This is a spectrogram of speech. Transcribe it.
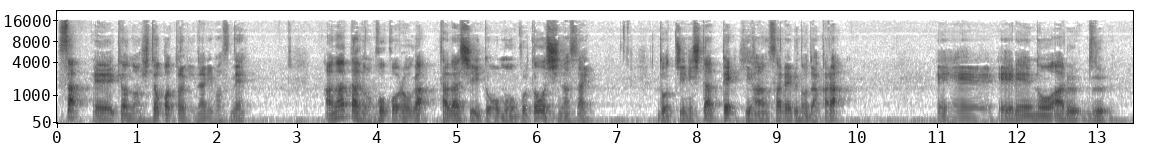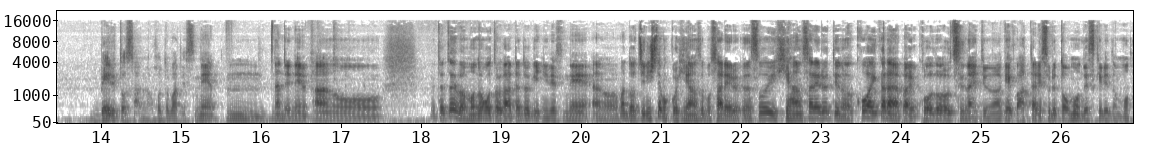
さあ、えー今日の一言になりますね。あなたの心が正しいと思うことをしなさい。どっちにしたって批判されるのだから、えーエレノアルズ・ベルトさんの言葉ですね。うん、なんでね、あのー例えば物事があった時にですね、あの、まあ、どっちにしてもこう批判もされる、そういう批判されるっていうのが怖いからやっぱり行動を移せないっていうのは結構あったりすると思うんですけれども、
